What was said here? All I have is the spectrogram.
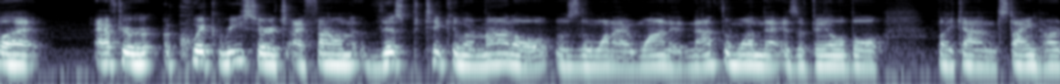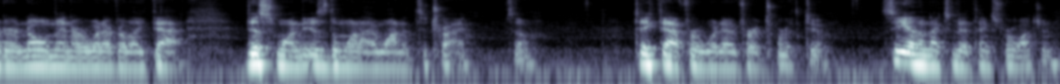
but after a quick research, I found this particular model was the one I wanted, not the one that is available like on Steinhart or Neumann or whatever like that. This one is the one I wanted to try. So take that for whatever it's worth too. See you on the next vid. Thanks for watching.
